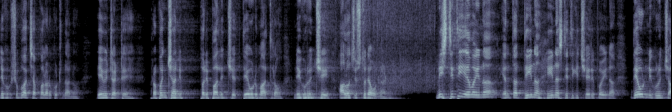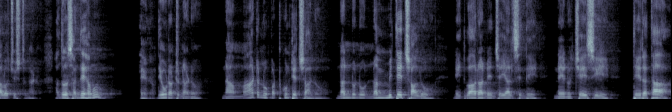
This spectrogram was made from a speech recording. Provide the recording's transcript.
నీకు ఒక శుభవార్త చెప్పాలనుకుంటున్నాను. ఏమిటంటే ప్రపంచాన్ని పరిపాలించే దేవుడు మాత్రం నీ గురించి ఆలోచిస్తూనే ఉన్నాడు. నీ స్థితి ఏమైనా ఎంత దీనహీన స్థితికి చేరిపోయినా దేవుడు నీ గురించి ఆలోచిస్తున్నాడు. అందులో సందేహము లేదు. దేవుడు అంటున్నాడు నా మాట నువ్వు పట్టుకుంటే చాలు నన్ను నువ్వు నమ్మితే చాలు నీ ద్వారా నేను చేయాల్సింది నేను చేసి తీరతా.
